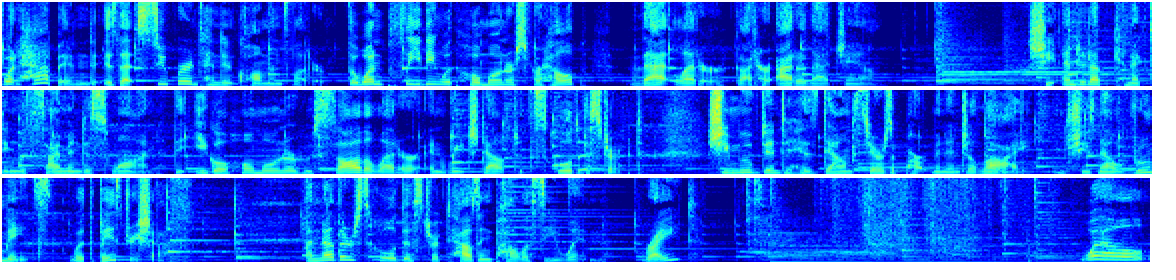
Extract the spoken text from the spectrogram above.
What happened is that Superintendent Qualman's letter, the one pleading with homeowners for help, that letter got her out of that jam. She ended up connecting with Simon DeSwan, the Eagle homeowner who saw the letter and reached out to the school district. She moved into his downstairs apartment in July, and she's now roommates with the pastry chef. Another school district housing policy win, right? Well,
